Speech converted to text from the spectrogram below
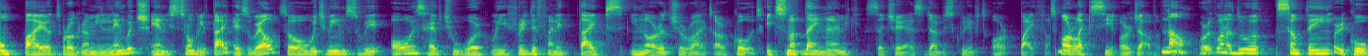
compiled programming language and strongly typed as well. So which means we always have to work with predefined types in order to write our code. It's not dynamic such as JavaScript or Python. It's more like C or Java. Now we're gonna do something pretty cool.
